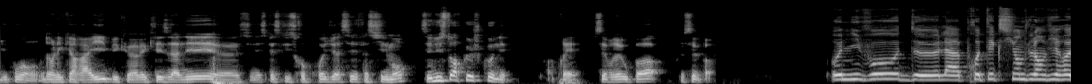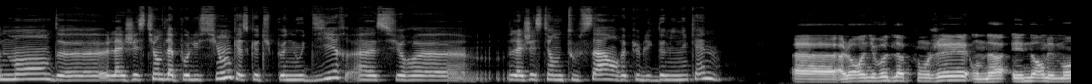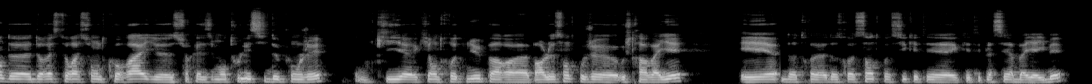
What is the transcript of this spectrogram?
du coup dans les Caraïbes et qu'avec les années c'est une espèce qui se reproduit assez facilement. C'est l'histoire que je connais. Après, c'est vrai ou pas, je sais pas. Au niveau de la protection de l'environnement, de la gestion de la pollution, qu'est-ce que tu peux nous dire euh, sur euh, la gestion de tout ça en République dominicaine? Euh, alors au niveau de la plongée, on a énormément de, restauration de corail sur quasiment tous les sites de plongée, qui, qui est entretenu par, par le centre où je, où je travaillais et d'autres d'autres centres aussi qui étaient qui étaient placés à Bayaïbé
